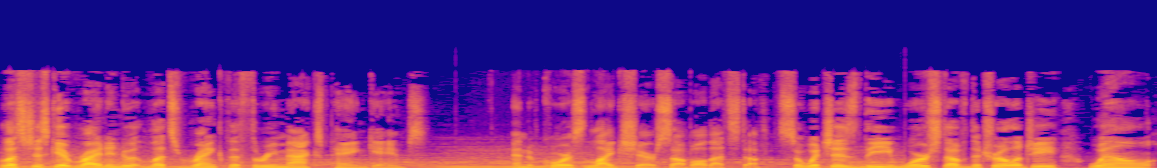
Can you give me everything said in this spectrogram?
let's just get right into it. Let's rank the three Max Payne games and of course like share sub all that stuff so which is the worst of the trilogy well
